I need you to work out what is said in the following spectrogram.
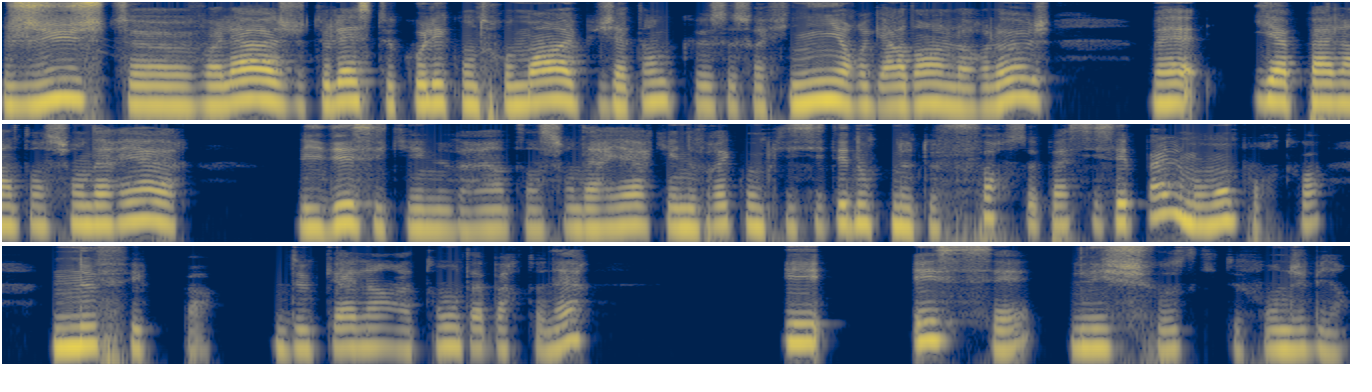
juste euh, voilà, je te laisse te coller contre moi et puis j'attends que ce soit fini en regardant l'horloge, ben il n'y a pas l'intention derrière. L'idée c'est qu'il y ait une vraie intention derrière, qu'il y ait une vraie complicité, donc ne te force pas. Si c'est pas le moment pour toi, ne fais pas de câlin à ton ou ta partenaire et essaie les choses qui te font du bien.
